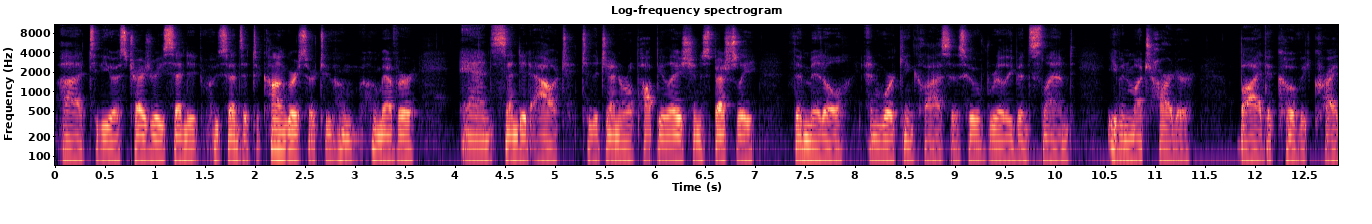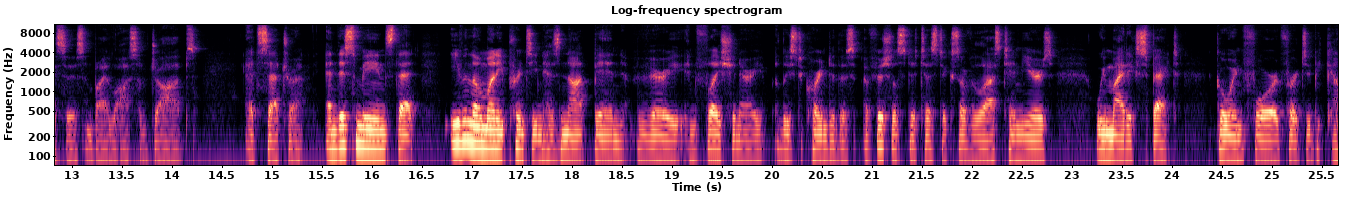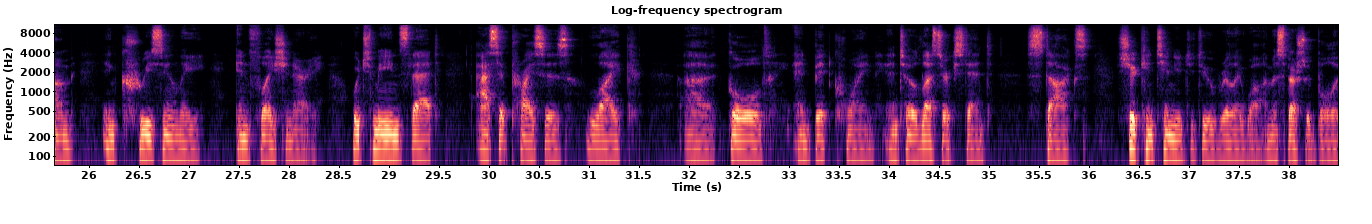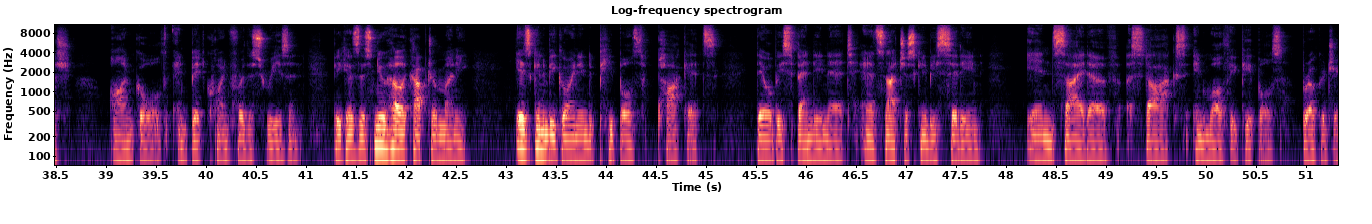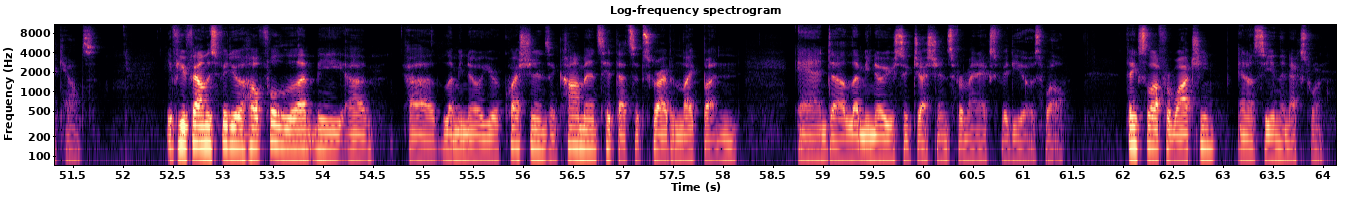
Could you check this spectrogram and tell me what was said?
uh, to the US Treasury send it who sends it to Congress or to whom, whomever and send it out to the general population especially the middle and working classes who have really been slammed even much harder by the covid crisis and by loss of jobs etc and this means that even though money printing has not been very inflationary, at least according to the official statistics over the last 10 years, we might expect going forward for it to become increasingly inflationary, which means that asset prices like uh, gold and Bitcoin, and to a lesser extent, stocks, should continue to do really well. I'm especially bullish on gold and Bitcoin for this reason, because this new helicopter money is going to be going into people's pockets they will be spending it, and it's not just going to be sitting inside of stocks in wealthy people's brokerage accounts. If you found this video helpful, let me uh, uh, let me know your questions and comments. Hit that subscribe and like button, and uh, let me know your suggestions for my next video as well. Thanks a lot for watching, and I'll see you in the next one.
